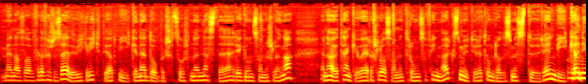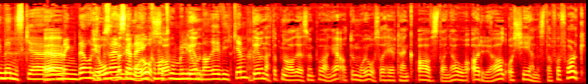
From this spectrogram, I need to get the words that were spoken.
Men altså, for det første så er det jo ikke riktig at Viken er dobbelt så stor som den neste regionsammenslåinga. En har jo tenker jo her å slå sammen Troms og Finnmark, som utgjør et område som er større enn Viken. Men i menneskemengde, holdt jeg på å si, så er det 1,2 millioner i Viken. Det er jo nettopp noe av det som er poenget, at du må jo også her tenke avstander og areal og tjenester for folk.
